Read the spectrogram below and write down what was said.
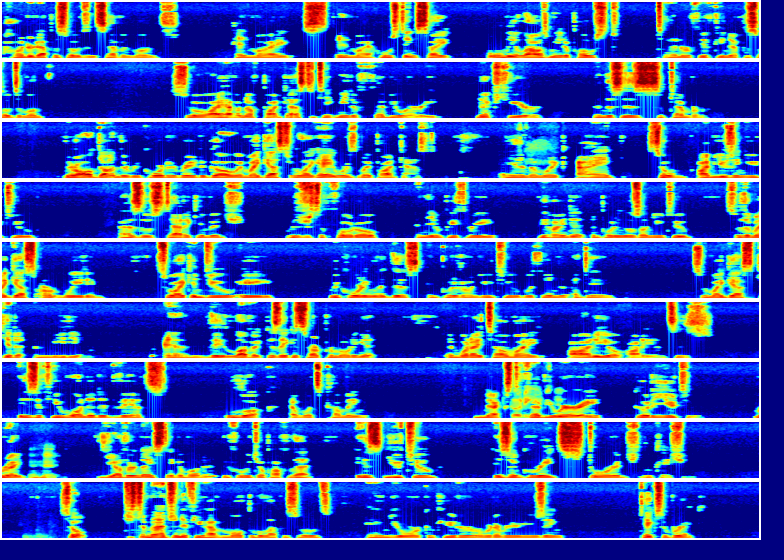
100 episodes in seven months and my and my hosting site only allows me to post 10 or 15 episodes a month. So I have enough podcasts to take me to February next year, and this is September. They're all done. They're recorded, ready to go. And my guests are like, "Hey, where's my podcast?" And I'm like, "I." So I'm using YouTube as a static image with just a photo and the MP3 behind it, and putting those on YouTube so that my guests aren't waiting so I can do a recording like this and put it on YouTube within a day. So my mm-hmm. guests get it immediately and they love it because they can start promoting it. And what I tell my audio audiences is if you want an advanced look at what's coming next go February, YouTube. go to YouTube, right? Mm-hmm. The other nice thing about it, before we jump off of that, is YouTube is a great storage location. So just imagine if you have multiple episodes and your computer or whatever you're using takes a break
